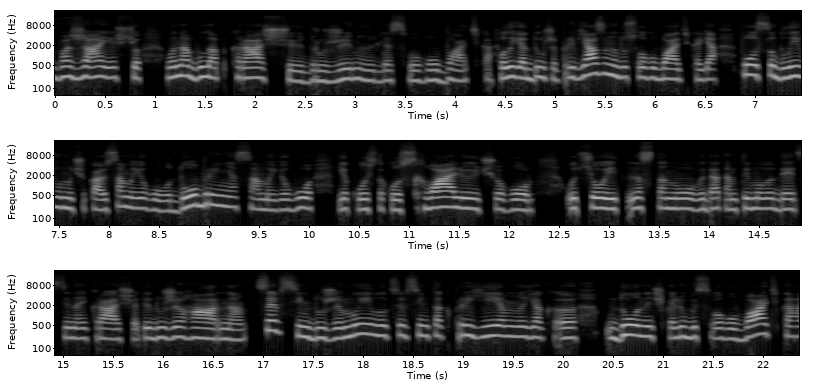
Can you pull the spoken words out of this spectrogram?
вважає, що вона була б кращою дружиною для свого батька. Коли я дуже прив'язана до свого батька, я по-особливому чекаю саме його одобрення, саме його якогось такого схвалюючого оцієї настанови. Да, там ти молодець, ти найкраща, ти дуже гарна. Це всім дуже мило, це всім так приємно, як е, донечка любить свого батька.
